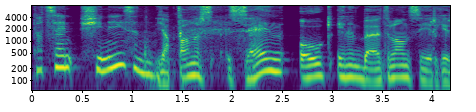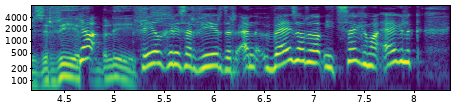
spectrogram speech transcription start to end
Dat zijn Chinezen. Japanners zijn ook in het buitenland zeer gereserveerd ja, en beleefd. veel gereserveerder. En wij zouden dat niet zeggen, maar eigenlijk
